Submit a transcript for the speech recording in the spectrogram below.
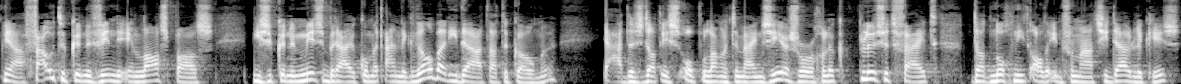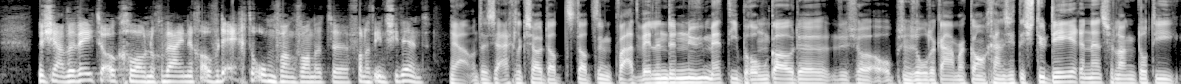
ja, fouten kunnen vinden in LastPass, die ze kunnen misbruiken om uiteindelijk wel bij die data te komen, ja, dus dat is op lange termijn zeer zorgelijk. Plus het feit dat nog niet alle informatie duidelijk is. Dus ja, we weten ook gewoon nog weinig over de echte omvang van het, uh, van het incident. Ja, want het is eigenlijk zo dat, dat een kwaadwillende nu met die broncode dus op zijn zolderkamer kan gaan zitten studeren, net zolang tot hij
